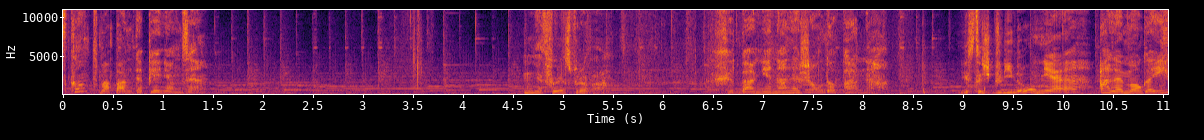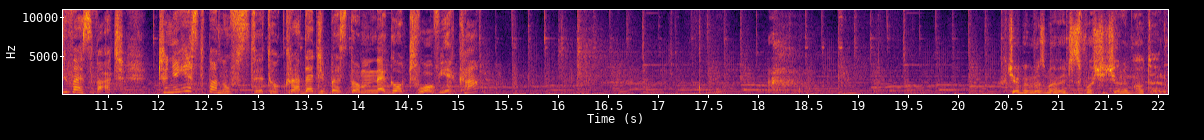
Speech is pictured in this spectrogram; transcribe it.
Skąd ma pan te pieniądze? Nie twoja sprawa. Chyba nie należą do pana. Jesteś gliną? Nie, ale mogę ich wezwać. Czy nie jest panu wstyd okradać bezdomnego człowieka? Chciałbym rozmawiać z właścicielem hotelu.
